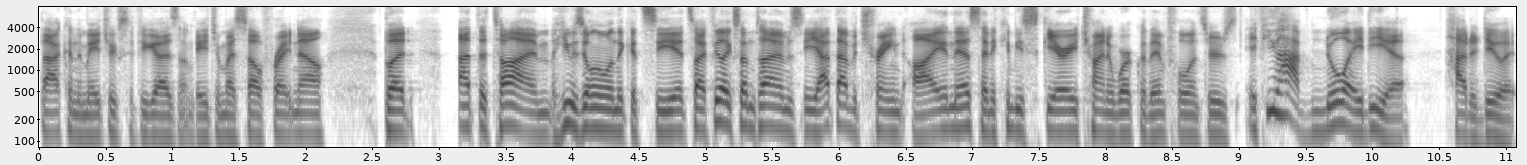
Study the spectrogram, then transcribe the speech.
back in the Matrix, if you guys, I'm aging myself right now. But at the time, he was the only one that could see it. So I feel like sometimes you have to have a trained eye in this, and it can be scary trying to work with influencers if you have no idea how to do it.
